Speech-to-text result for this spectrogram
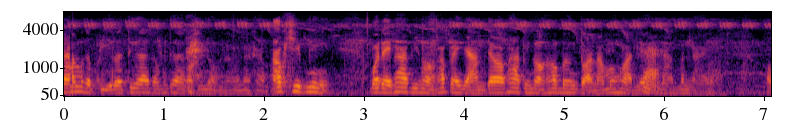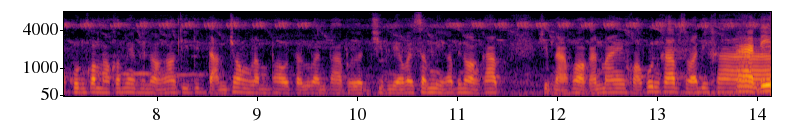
น้ำมันกับปีละเทื่อสองเทื่อกับพี่น้องเรานะครับ เอาคลิปนี้บ่ได้ภาพี่น้องเข้าไปยามแต่ว่าภาพี่น้องเข้าเบิ่งต่อน้ำมหอดเลยน้ำมันไหลขอบคุณก็มาก็แม่พี่น้องเขาที่ติดตามช่องลำเพาตะลุวันพาเพลินคลิปเนี้ยไว้ซ้ำนี้ครับพี่น้องครับคลิปหนาพอกันไหมขอบคุณครับ สวัสดีครับสวัสดี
